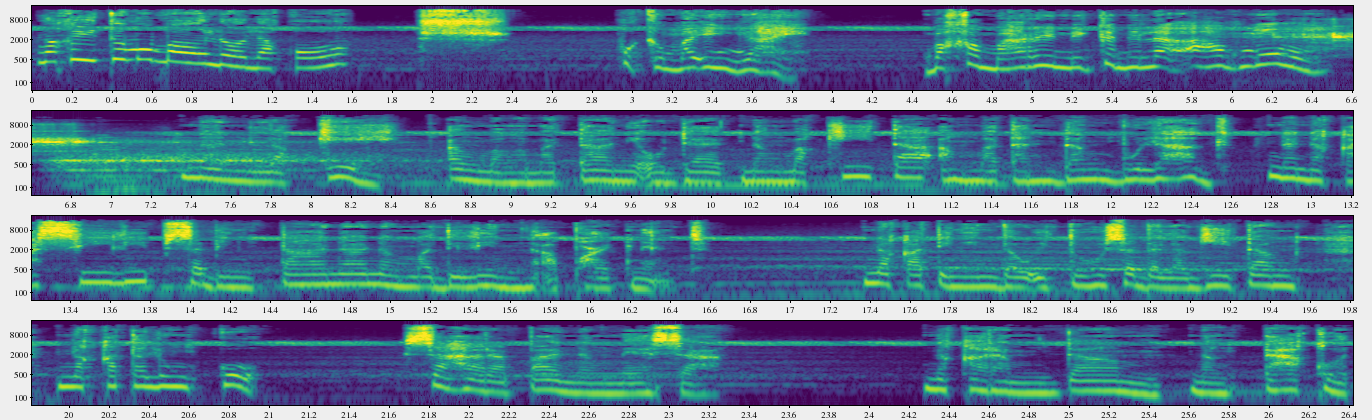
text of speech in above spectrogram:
Nakita mo ba ang lola ko? Shh! Huwag kang maingay. Baka marinig ka nila amo. Nanlaki ang mga mata ni Odette nang makita ang matandang bulag na nakasilip sa bintana ng madilim na apartment. Nakatingin daw ito sa dalagitang nakatalungko sa harapan ng mesa. Nakaramdam ng takot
